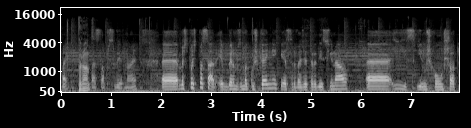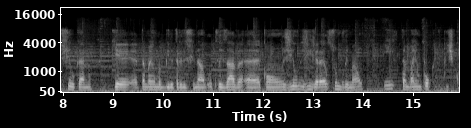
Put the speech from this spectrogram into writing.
Bem, Pronto. vai-se lá perceber, não é? Ah, mas depois de passar, é bebermos uma cuscanha, que é a cerveja tradicional, ah, e seguirmos com um shot de chilcano, que é também uma bebida tradicional utilizada ah, com gil, ginger ale, sumo de limão e também um pouco de pisco.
